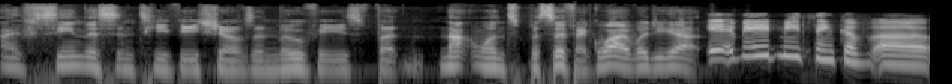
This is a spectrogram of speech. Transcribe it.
I've seen this in TV shows and movies, but not one specific. Why? What do you got? it made me think of uh,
